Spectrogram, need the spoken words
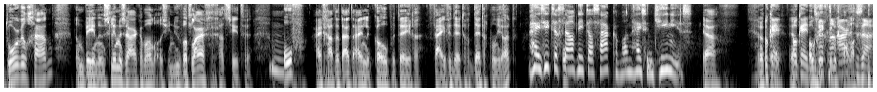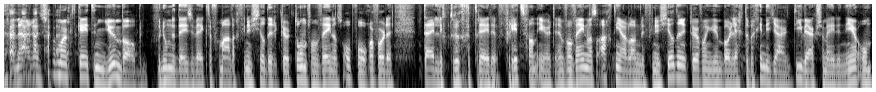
door wil gaan, dan ben je een slimme zakenman als je nu wat lager gaat zitten. Hmm. Of hij gaat het uiteindelijk kopen tegen 35, 30 miljard. Hij ziet zichzelf niet als zakenman, hij is een genius. Ja. Oké, ja. oké, Ook terug naar aardse zaken. Naar een supermarktketen Jumbo benoemde deze week de voormalig financieel directeur Ton van Veen als opvolger voor de tijdelijk teruggetreden Frits van Eert. En Van Veen was 18 jaar lang de financieel directeur van Jumbo, legde begin dit jaar die werkzaamheden neer om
